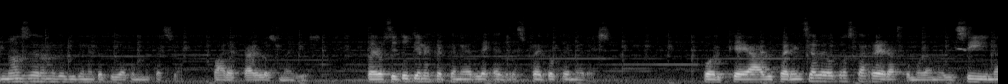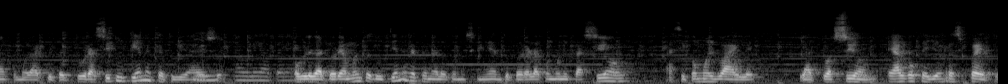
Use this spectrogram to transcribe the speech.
no necesariamente tú tienes que estudiar comunicación para estar en los medios, pero sí tú tienes que tenerle el respeto que merece. Porque a diferencia de otras carreras como la medicina, como la arquitectura, sí tú tienes que estudiar eso. Obligatoriamente. obligatoriamente tú tienes que tener el conocimiento, pero la comunicación, así como el baile, la actuación, es algo que yo respeto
